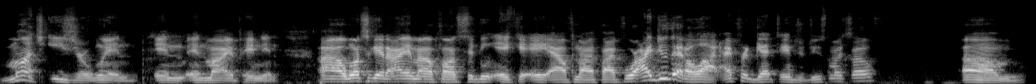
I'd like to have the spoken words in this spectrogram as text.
much easier win, in in my opinion. Uh, once again, I am Alphonse Sydney, aka Alf954. I do that a lot. I forget to introduce myself. Um,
